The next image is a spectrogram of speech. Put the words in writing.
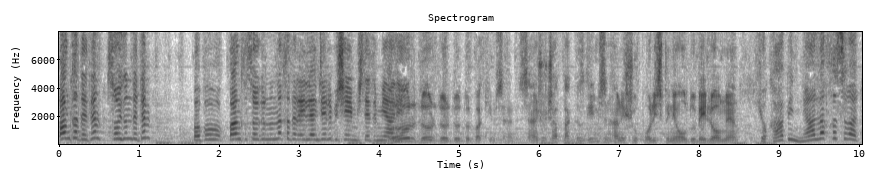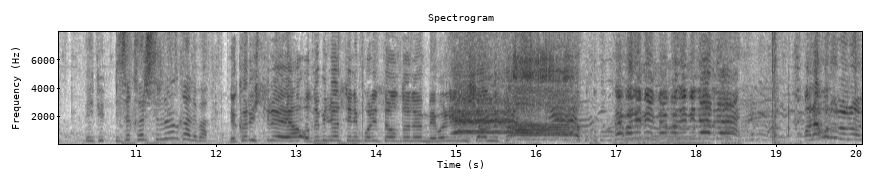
banka dedim, soygun dedim. Baba banka soygunu ne kadar eğlenceli bir şeymiş dedim yani. Dur dur dur dur dur bakayım sen. Sen şu çatlak kız değil misin? Hani şu polis mi ne olduğu belli olmayan? Yok abi ne alakası var? Bi- bi- bizi karıştırdınız galiba. Ne karıştırıyor ya? O da biliyor senin polis olduğunu. Memoli'nin nişanlısı. Aa! Memoli mi? Memoli mi nerede? Bana bulun onu.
